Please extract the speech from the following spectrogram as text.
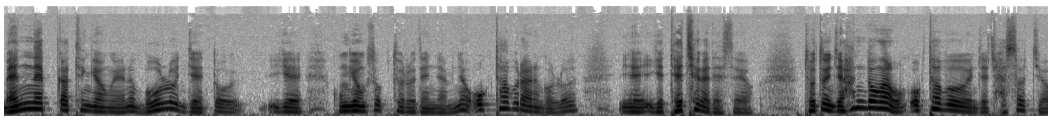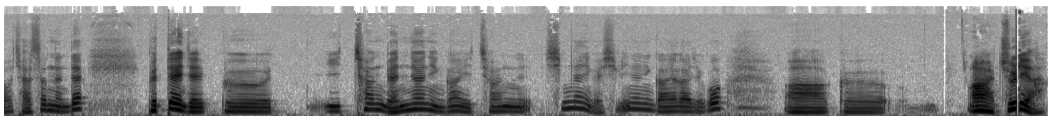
맨랩 같은 경우에는 뭘로 이제 또 이게 공경 소프트로 됐냐면요. 옥타브라는 걸로 이게, 이게 대체가 됐어요. 저도 이제 한동안 옥- 옥타브 이제 잘 썼죠. 잘 썼는데 그때 이제 그 2000 몇 년인가 2010년인가 12년인가 해가지고 아 그 아 줄리아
